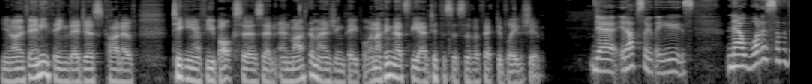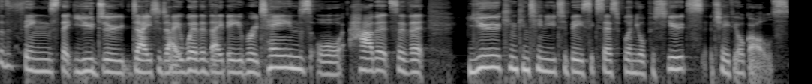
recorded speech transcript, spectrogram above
you know, if anything, they're just kind of ticking a few boxes and, and micromanaging people. And I think that's the antithesis of effective leadership. Yeah, it absolutely is. Now, what are some of the things that you do day to day, whether they be routines or habits, so that you can continue to be successful in your pursuits, achieve your goals?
